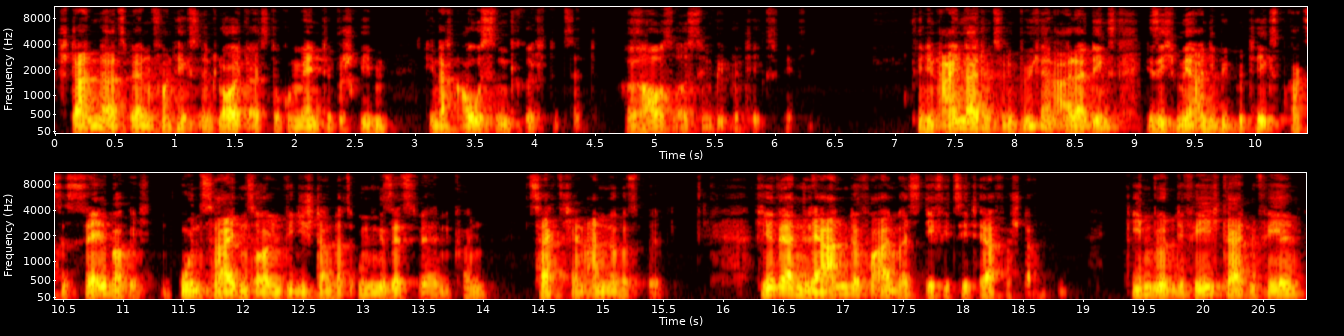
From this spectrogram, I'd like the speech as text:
Standards werden von Hicks und Lloyd als Dokumente beschrieben, die nach außen gerichtet sind, raus aus dem Bibliothekswesen. In den Einleitungen zu den Büchern allerdings, die sich mehr an die Bibliothekspraxis selber richten und zeigen sollen, wie die Standards umgesetzt werden können, zeigt sich ein anderes Bild. Hier werden Lernende vor allem als defizitär verstanden. Ihnen würden die Fähigkeiten fehlen,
